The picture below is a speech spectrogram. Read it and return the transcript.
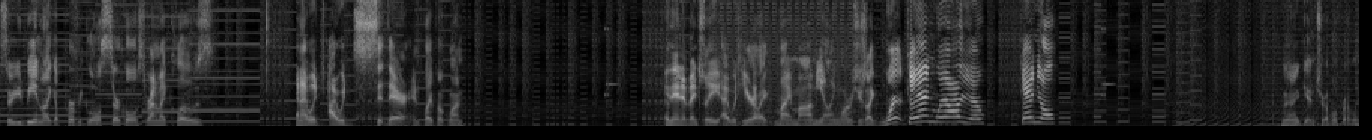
so you'd be in like a perfect little circle surrounded by clothes. And I would I would sit there and play Pokemon. And then eventually I would hear like my mom yelling more. She's like, "Where, Dan? Where are you, Daniel?" I'd get in trouble probably.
